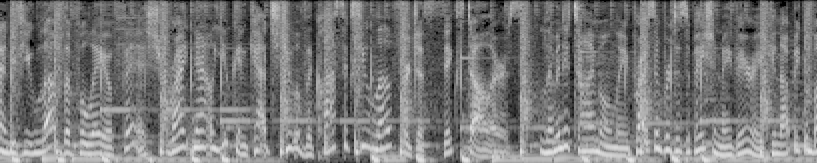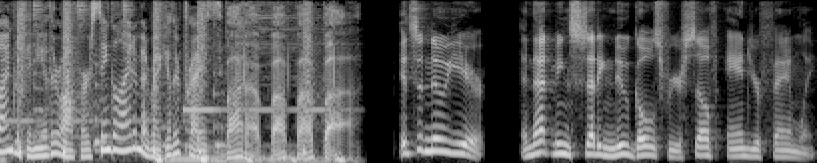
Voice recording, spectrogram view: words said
And if you love the filet of fish, right now you can catch two of the classics you love for just $6. Limited time only. Price and participation may vary. Cannot be combined with any other offer. Single item at regular price. Ba da ba ba ba. It's a new year, and that means setting new goals for yourself and your family.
